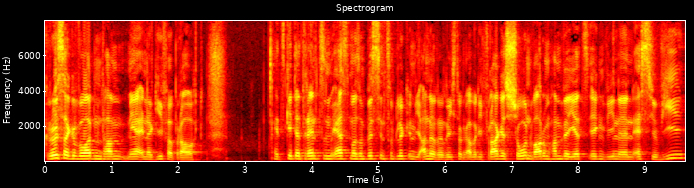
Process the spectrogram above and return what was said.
größer geworden und haben mehr Energie verbraucht. Jetzt geht der Trend zum ersten Mal so ein bisschen zum Glück in die andere Richtung, aber die Frage ist schon, warum haben wir jetzt irgendwie einen SUV,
